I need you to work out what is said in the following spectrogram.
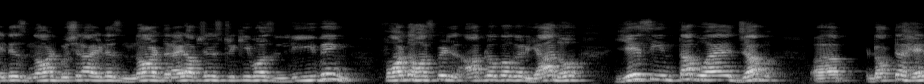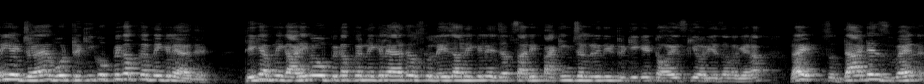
it is not Bushra it is not the right option is Tricki was leaving for the hospital आप लोगों को अगर याद हो ये सीन तब हुआ है जब डॉक्टर uh, हैरियट जो है वो ट्रिकी को पिकअप करने के लिए आए थे। ठीक है अपनी गाड़ी में वो पिकअप करने के लिए आए थे उसको ले जाने के लिए जब सारी पैकिंग चल रही थी ट्रिकी के टॉयज की और ये सब वगैरह right so that is when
